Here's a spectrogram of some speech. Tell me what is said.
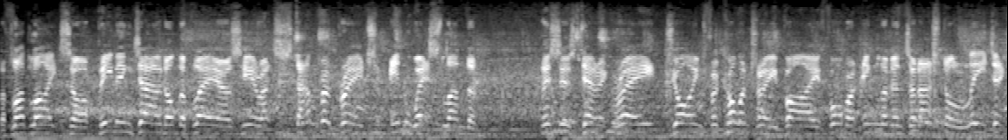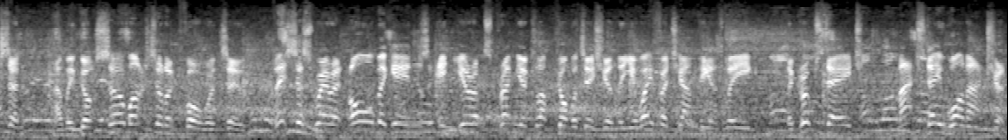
The floodlights are beaming down on the players here at Stamford Bridge in West London. This is Derek Ray, joined for commentary by former England international Lee Dixon, and we've got so much to look forward to. This is where it all begins in Europe's Premier Club competition, the UEFA Champions League, the group stage, match day one action.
